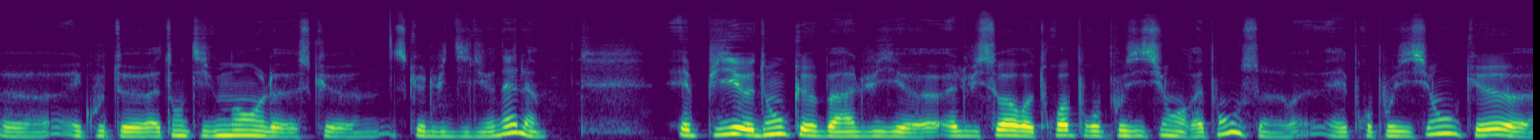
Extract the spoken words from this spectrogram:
euh, écoute euh, attentivement ce, que, ce que lui dit Lionel. Et puis euh, donc, bah, lui, elle lui sort trois propositions en réponse, et propositions que,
